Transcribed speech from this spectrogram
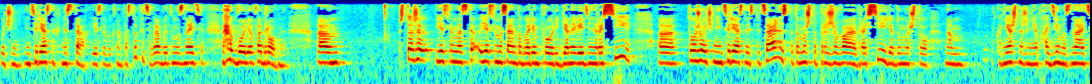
очень интересных местах. Если вы к нам поступите, вы об этом узнаете более подробно. Эм, что же, если мы, если мы с вами поговорим про регионоведение России, тоже очень интересная специальность, потому что, проживая в России, я думаю, что нам, конечно же, необходимо знать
